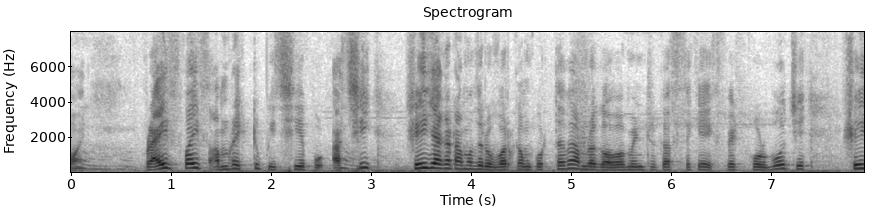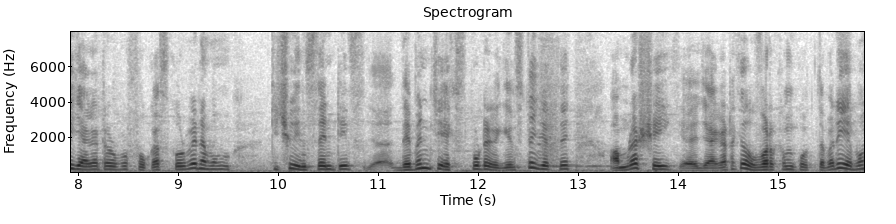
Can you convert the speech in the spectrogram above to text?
হয়। প্রাইস ওয়াইজ আমরা একটু পিছিয়ে আছি। সেই জায়গাটা আমাদের ওভারকাম করতে হবে। আমরা গভর্নমেন্টের কাছ থেকে এক্সপেক্ট করব যে সেই জায়গাটার উপর ফোকাস করবেন এবং কিছু ইনসেন্টিভ দেবেন যে এক্সপোর্টের এগেনস্টে যাতে আমরা সেই জায়গাটাকে ওভারকাম করতে পারি এবং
